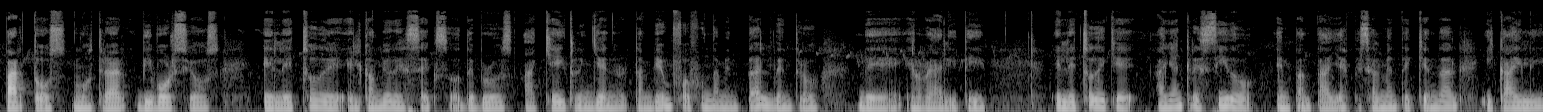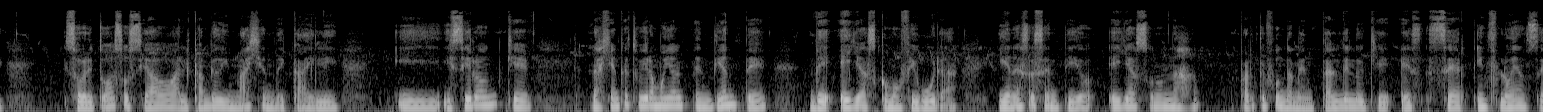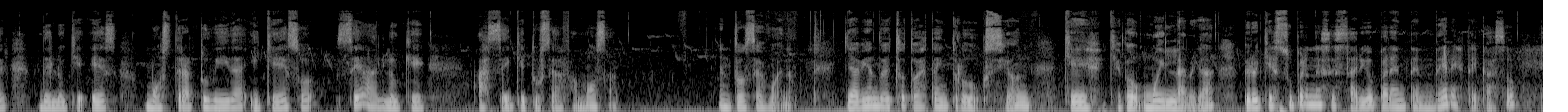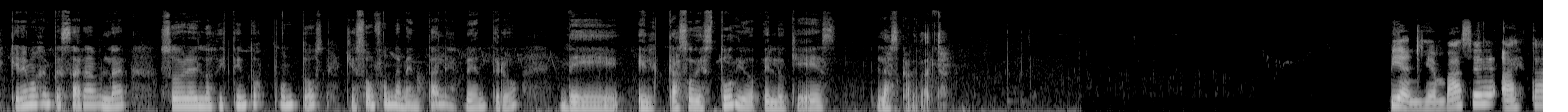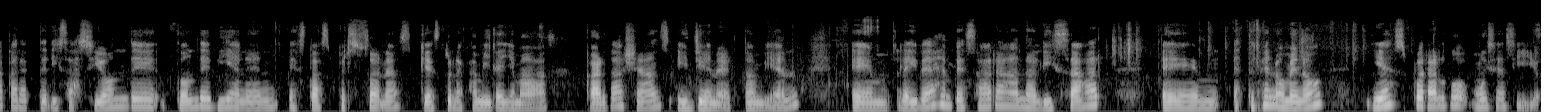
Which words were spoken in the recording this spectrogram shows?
partos, mostrar divorcios, el hecho del el cambio de sexo de Bruce a Caitlyn Jenner también fue fundamental dentro del reality. El hecho de que hayan crecido en pantalla, especialmente Kendall y Kylie, sobre todo asociado al cambio de imagen de Kylie, y hicieron que la gente estuviera muy al pendiente de ellas como figura. Y en ese sentido, ellas son una parte fundamental de lo que es ser influencer, de lo que es mostrar tu vida y que eso sea lo que hace que tú seas famosa. Entonces, bueno, ya habiendo hecho toda esta introducción que quedó muy larga, pero que es súper necesario para entender este caso, queremos empezar a hablar sobre los distintos puntos que son fundamentales dentro del el caso de estudio de lo que es las Kardashian. Bien, y en base a esta caracterización de dónde vienen estas personas, que es de una familia llamada Kardashians y Jenner también, em, la idea es empezar a analizar em, este fenómeno y es por algo muy sencillo.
